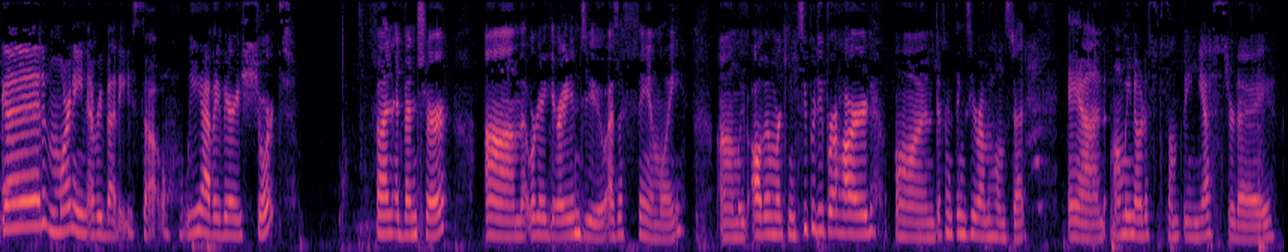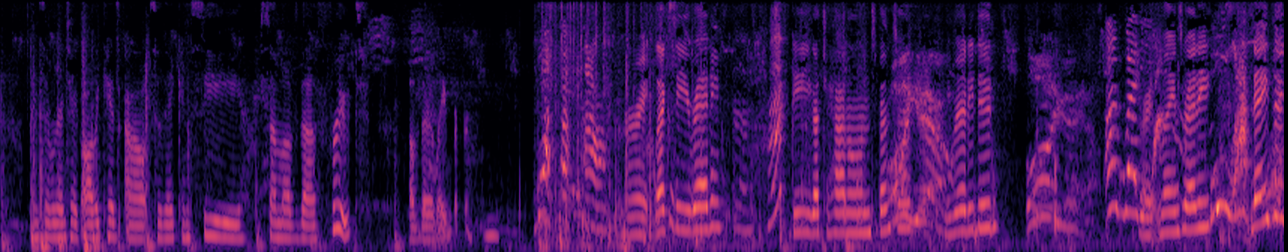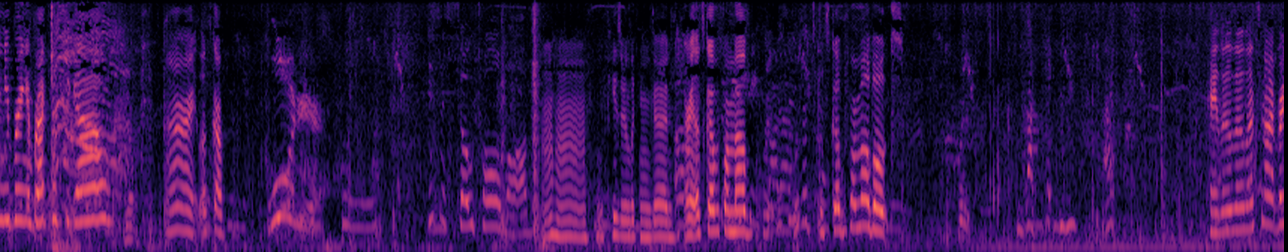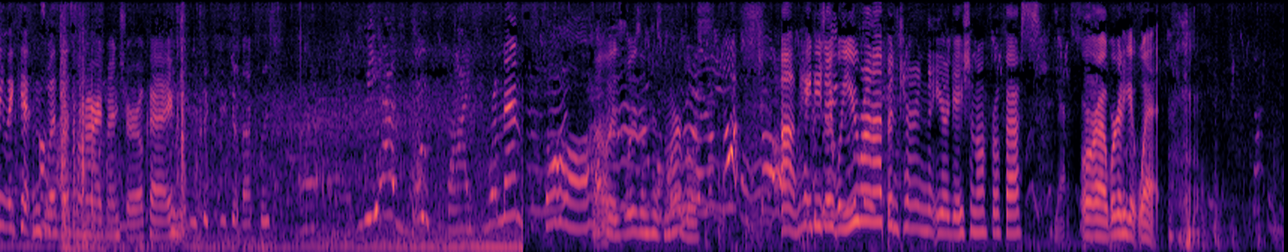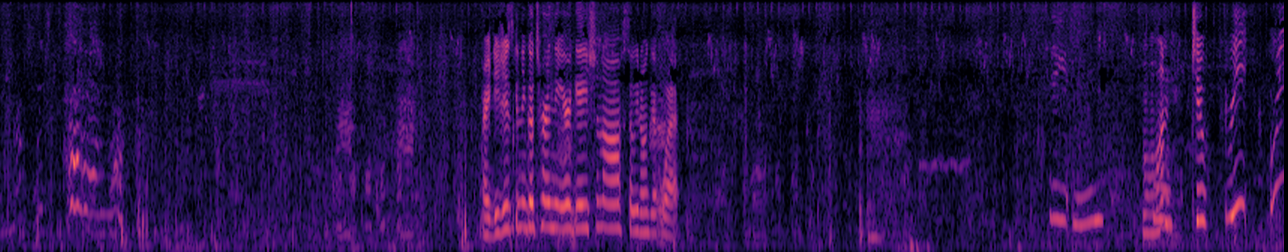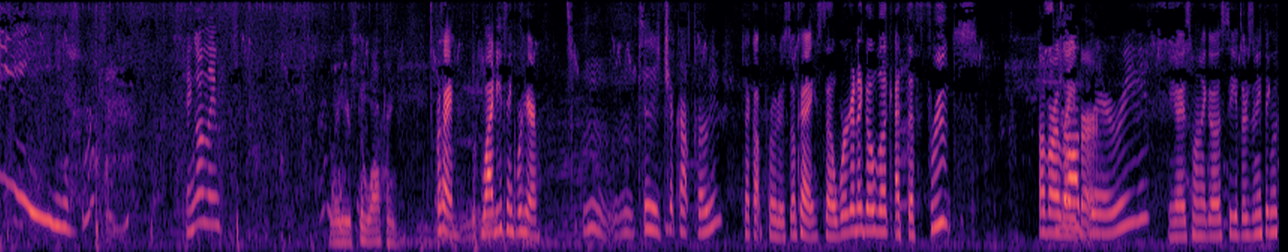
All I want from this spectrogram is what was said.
Good morning, everybody. So we have a very short, fun adventure um, that we're going to get ready and do as a family. Um, we've all been working super duper hard on different things here on the homestead. And mommy noticed something yesterday. And so we're going to take all the kids out so they can see some of the fruit of their labor. All right, Lexi, you ready? Uh-huh. D, you got your hat on. Spencer? Oh, yeah. You ready, dude? Oh, yeah. I'm ready. right, Lane's ready. Ooh, Nathan, you bringing breakfast to go? Yep. All right, let's go. Oh, yeah. This is so tall, Bob. Mm-hmm. The peas are looking good. All right, let's go before Mo. Let's go before Mo boats. Hey, Lulu, let's not bring the kittens with us on our adventure, okay? Can you take you get back, please? We have boots, guys. Remember. Bob. Mo is losing his marbles. Um, hey DJ, will you run up and turn the irrigation off real fast? Yes. Or uh, we're gonna get wet. All right, DJ's gonna go turn the irrigation off so we don't get wet. See it, man. One, two, three. Whee! Hang on, Lane. Lane, you're still walking. Okay, why do you think we're here? Mm, to check out produce? Check out produce. Okay, so we're gonna go look at the fruits of our labor. Strawberries. You guys want to go see if there's anything? Where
